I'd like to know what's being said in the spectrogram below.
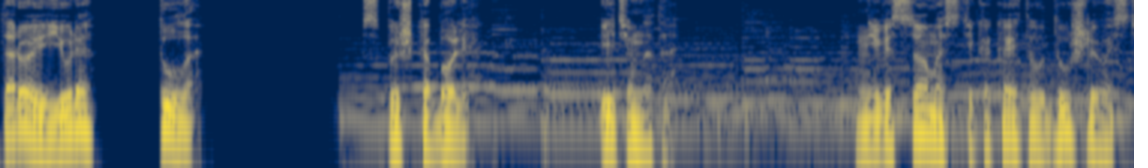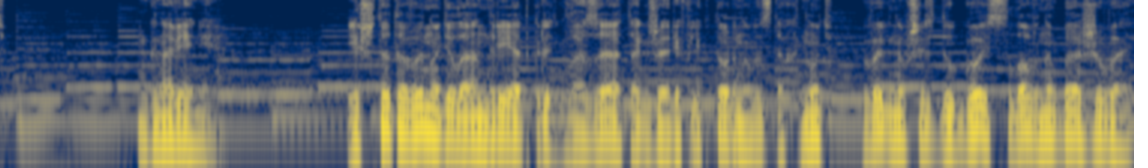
2 июля Тула. Вспышка боли и темнота. Невесомость и какая-то удушливость. Мгновение и что-то вынудило Андрея открыть глаза, а также рефлекторно вздохнуть, выгнувшись дугой, словно бы оживая.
